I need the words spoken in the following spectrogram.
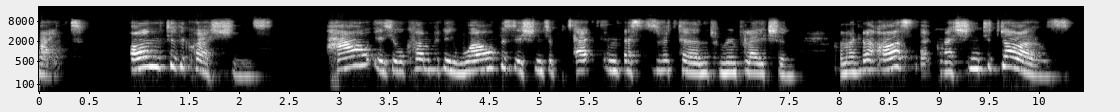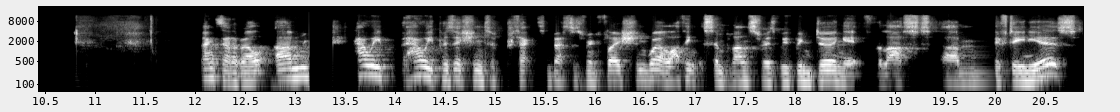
Right, on to the questions. How is your company well positioned to protect investors' returns from inflation? And I'm going to ask that question to Giles. Thanks, Annabel. Um, how we how we position to protect investors from inflation? Well, I think the simple answer is we've been doing it for the last um, 15 years.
